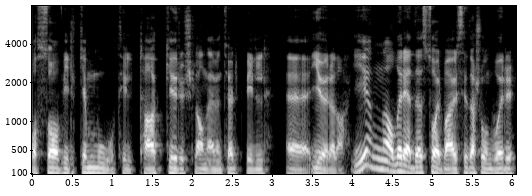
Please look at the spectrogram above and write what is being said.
også hvilke mottiltak Russland eventuelt vil eh, gjøre da, i en allerede sårbar situasjon hvor eh,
